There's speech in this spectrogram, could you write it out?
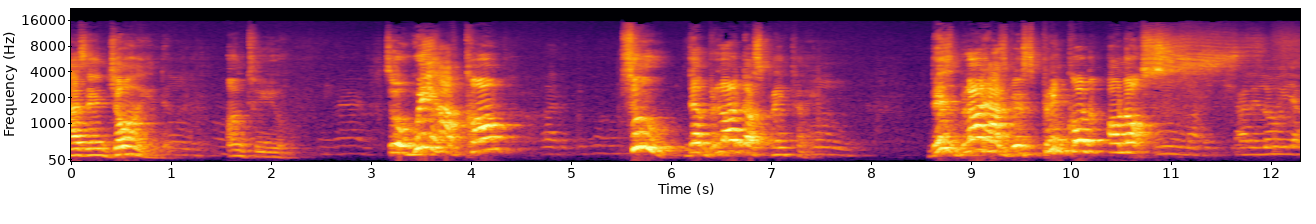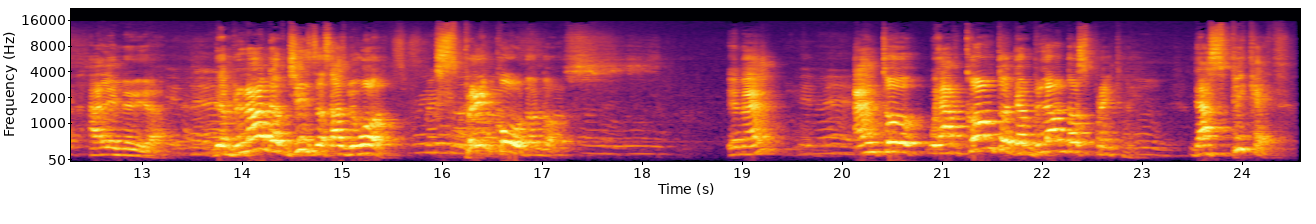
has enjoined unto you. So we have come to the blood of sprinkling. This blood has been sprinkled on us. Hallelujah. Hallelujah. The blood of Jesus has been what? Sprinkled on us. Amen. And to we have come to the blood of sprinkling that speaketh,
